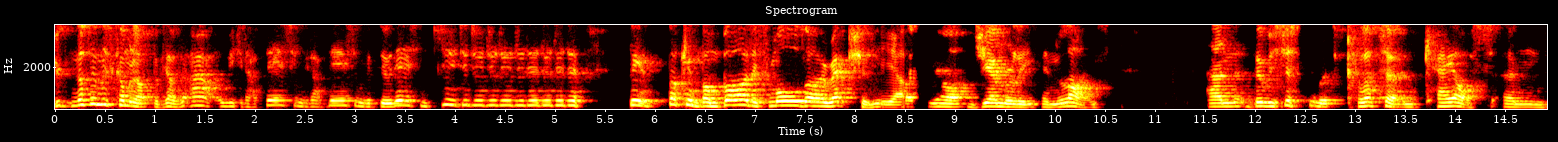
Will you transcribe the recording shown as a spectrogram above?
Nothing was coming up because I was like, ah, we could have this, and we could have this, and we could do this, and do do do do do do do do being fucking bombarded from all directions, yeah. like we are generally in life. and there was just too much clutter and chaos, and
